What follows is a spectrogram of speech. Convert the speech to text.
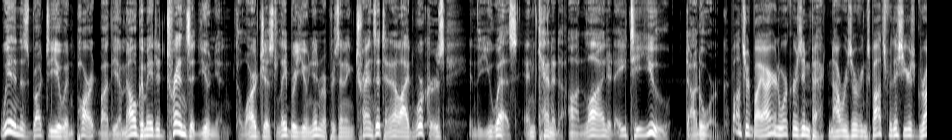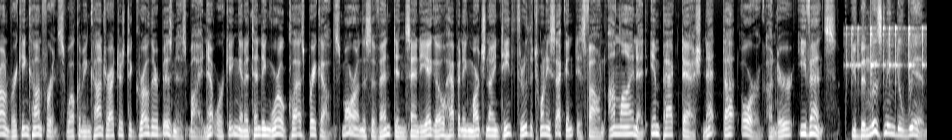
WIN is brought to you in part by the Amalgamated Transit Union, the largest labor union representing transit and allied workers in the U.S. and Canada. Online at atu Sponsored by Ironworkers Impact, now reserving spots for this year's groundbreaking conference, welcoming contractors to grow their business by networking and attending world class breakouts. More on this event in San Diego, happening March 19th through the 22nd, is found online at impact net.org under Events. You've been listening to WIN,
